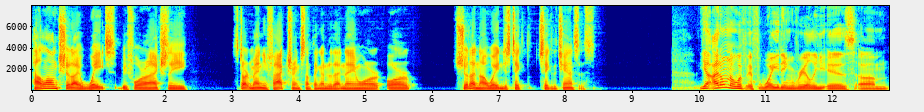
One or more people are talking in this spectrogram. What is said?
how long should i wait before i actually start manufacturing something under that name or or should I not wait and just take take the chances? Yeah, I don't know if, if waiting really is um,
